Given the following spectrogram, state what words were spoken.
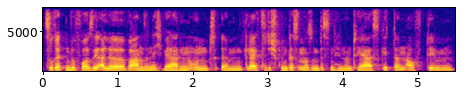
zu retten, bevor sie alle wahnsinnig werden und ähm, gleichzeitig springt das immer so ein bisschen hin und her. Es geht dann auf dem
